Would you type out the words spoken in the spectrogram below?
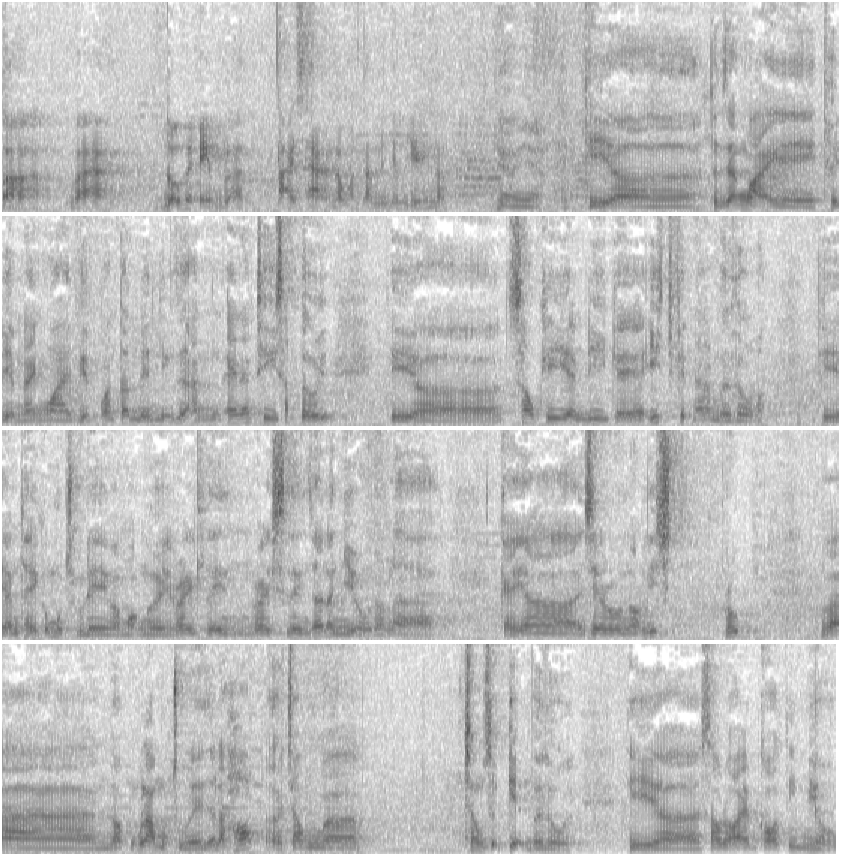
À, và đối với em là tại sao em đã quan tâm đến nhóm dự án đó Yeah, yeah. Thì uh, thực ra ngoài thời điểm này ngoài việc quan tâm đến những dự án NFT sắp tới thì uh, sau khi em đi cái East Việt Nam vừa rồi đó thì em thấy có một chủ đề mà mọi người raise lên raise lên rất là nhiều đó là cái uh, Zero Knowledge Group và nó cũng là một chủ đề rất là hot ở trong uh, trong sự kiện vừa rồi thì uh, sau đó em có tìm hiểu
